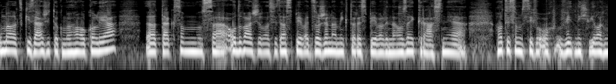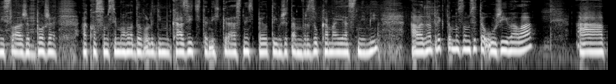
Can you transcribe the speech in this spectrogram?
umelecký zážitok môjho okolia, e, tak som sa odvážila si zaspievať so ženami, ktoré spievali naozaj krásne a hoci som si v, v jedných chvíľach myslela, že bože, ako som si mohla dovoliť im kaziť ten ich krásny spev tým, že tam vrzúkam aj ja s nimi, ale napriek tomu som si to užívala a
